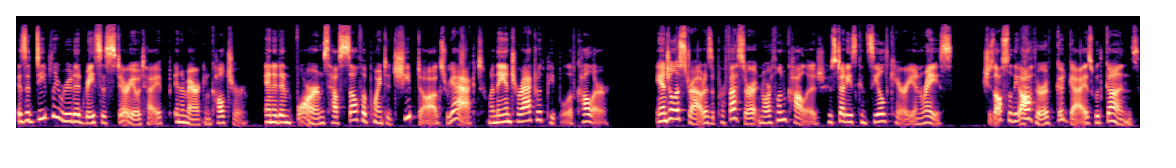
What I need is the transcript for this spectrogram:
is a deeply rooted racist stereotype in American culture, and it informs how self appointed sheepdogs react when they interact with people of color. Angela Stroud is a professor at Northland College who studies concealed carry and race. She's also the author of Good Guys with Guns.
